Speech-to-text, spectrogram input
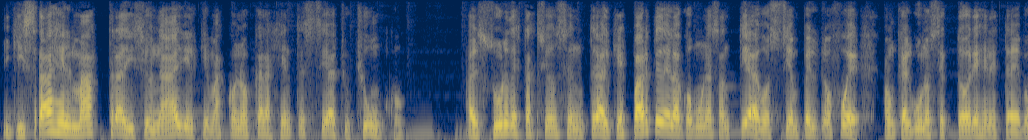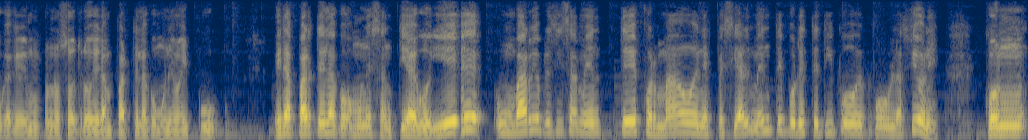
Y quizás el más tradicional y el que más conozca la gente sea Chuchunco, al sur de Estación Central, que es parte de la comuna Santiago, siempre lo fue, aunque algunos sectores en esta época que vemos nosotros eran parte de la comuna Maipú, era parte de la comuna de Santiago y es un barrio precisamente formado en especialmente por este tipo de poblaciones, con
